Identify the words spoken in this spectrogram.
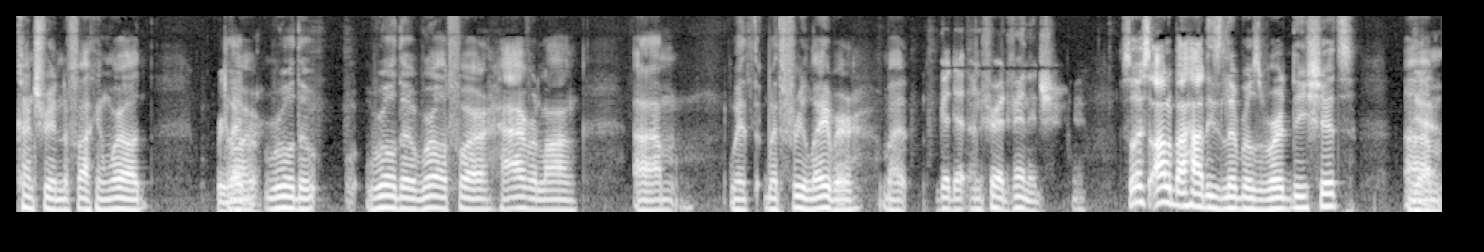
country in the fucking world or rule the rule the world for however long um, with with free labor. But Get that unfair advantage. Yeah. so it's all about how these liberals word these shits. Um, Yeah.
